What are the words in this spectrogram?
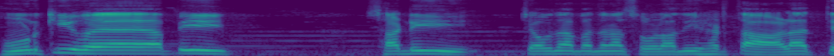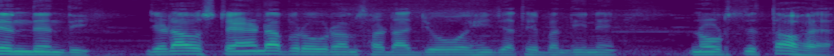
ਹੁਣ ਕੀ ਹੋਇਆ ਆ ਵੀ ਸਾਡੀ 14 15 16 ਦੀ ਹੜਤਾਲ ਆ 3 ਦਿਨ ਦੀ, ਜਿਹੜਾ ਉਹ ਸਟੈਂਡ ਆ ਪ੍ਰੋਗਰਾਮ ਸਾਡਾ, ਜੋ ਅਸੀਂ ਜਥੇਬੰਦੀ ਨੇ ਨੋਟਿਸ ਦਿੱਤਾ ਹੋਇਆ।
